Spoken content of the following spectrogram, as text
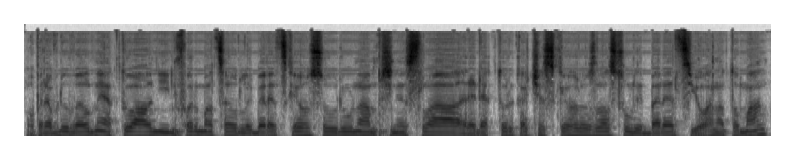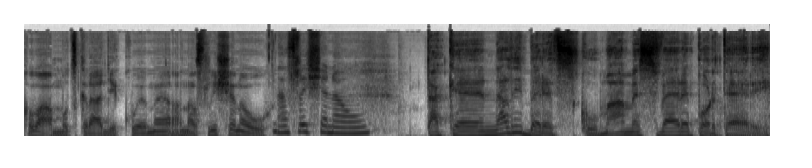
Opravdu velmi aktuální informace od Libereckého soudu nám přinesla redaktorka Českého rozhlasu Liberec Johana Tománková. Moc krát děkujeme a naslyšenou. Naslyšenou. Také na Liberecku máme své reportéry.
